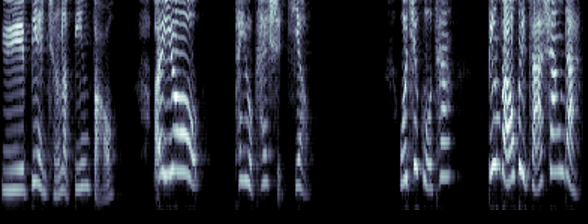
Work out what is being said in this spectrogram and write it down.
雨变成了冰雹。”哎呦！他又开始叫。我去谷仓，冰雹会砸伤的。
